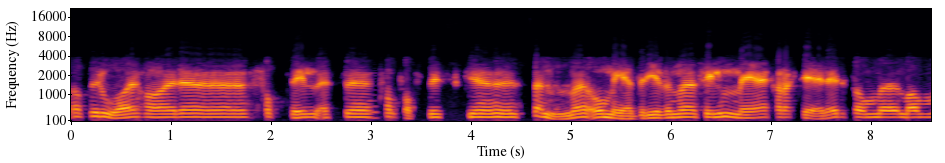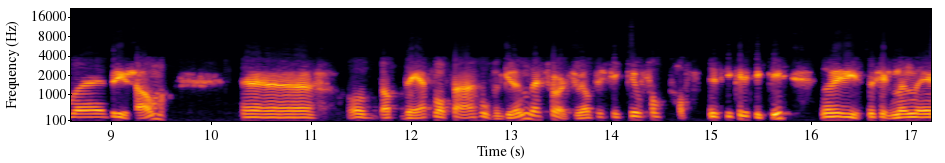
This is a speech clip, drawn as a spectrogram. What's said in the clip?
At Roar har fått til et fantastisk spennende og meddrivende film med karakterer som man bryr seg om. Og at det på en måte er hovedgrunnen, det følte vi at vi fikk jo fantastiske kritikker når vi viste filmen i,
